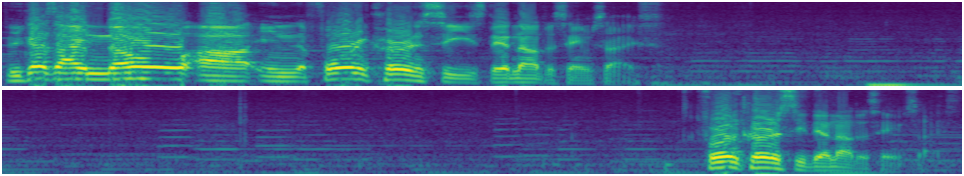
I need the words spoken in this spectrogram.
Because I know uh, in foreign currencies they're not the same size. Foreign currency, they're not the same size.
